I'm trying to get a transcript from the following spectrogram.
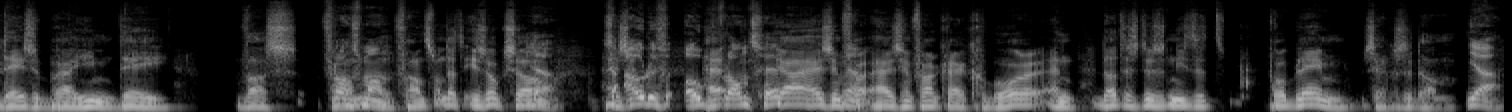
deze Brahim D. was Fran- Fransman. Fransman, dat is ook zo. Ja. Zijn is- ouders ook Hij- Frans, hè? Ja, hij is, in Ja. hij is in Frankrijk geboren. En dat is dus niet het probleem, zeggen ze dan. Ja.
